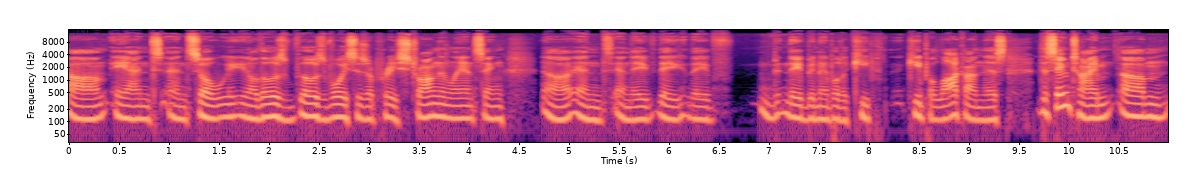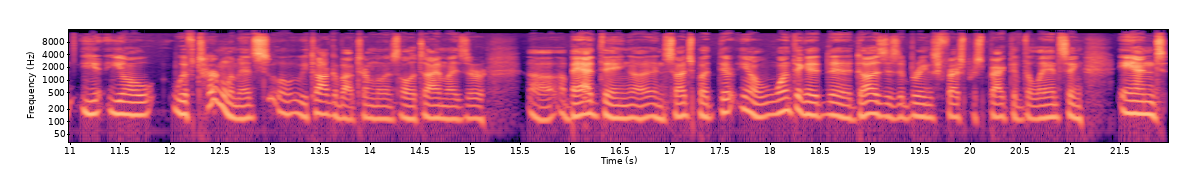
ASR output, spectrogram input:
um, and and so we, you know those those voices are pretty strong in Lansing, uh, and and they've they they've they've been able to keep keep a lock on this. At the same time, um, you, you, know, with term limits, we talk about term limits all the time as they're uh, a bad thing uh, and such. But there, you know, one thing it, it, does is it brings fresh perspective to Lansing, and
